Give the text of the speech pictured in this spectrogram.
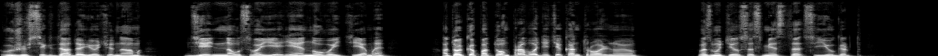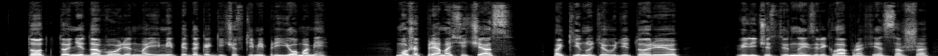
вы же всегда даете нам день на усвоение новой темы, а только потом проводите контрольную, возмутился с места Сьюгард. Тот, кто недоволен моими педагогическими приемами, может прямо сейчас покинуть аудиторию, величественно изрекла профессорша, —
